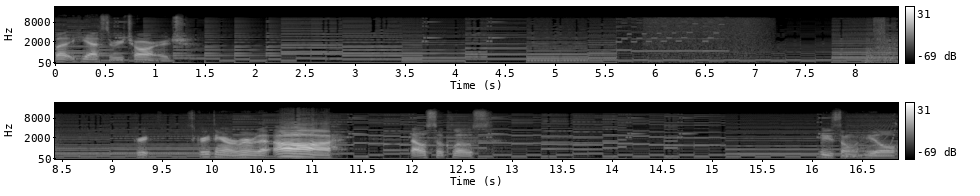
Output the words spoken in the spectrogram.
But he has to recharge. Was so close. Please don't heal.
